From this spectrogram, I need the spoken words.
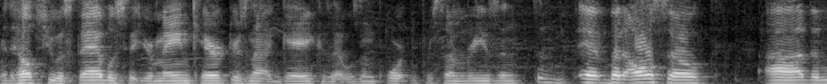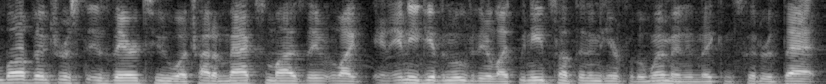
It helps you establish that your main character is not gay because that was important for some reason. So, eh, but also, uh, the love interest is there to uh, try to maximize. They like in any given movie, they're like, we need something in here for the women, and they consider that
